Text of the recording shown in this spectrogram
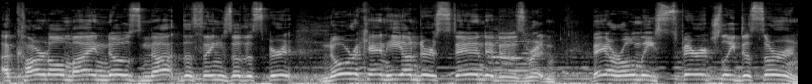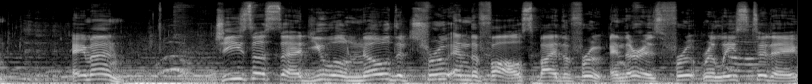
A carnal mind knows not the things of the Spirit, nor can he understand it, it is written. They are only spiritually discerned. Amen. Jesus said, You will know the true and the false by the fruit. And there is fruit released today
